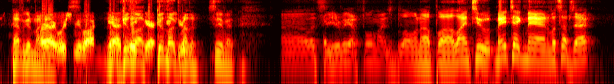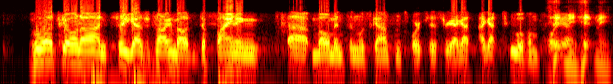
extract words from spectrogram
Have a good All All right. Wish me luck. Yeah. good luck. care. Good You luck, too. brother. See you, man. Uh, let's see here. We got phone lines blowing up. Uh, line two, Maytag man. What's up, Zach? What's going on? So you guys are talking about defining uh, moments in Wisconsin sports history. I got I got two of them for Hit you. me. Hit me.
